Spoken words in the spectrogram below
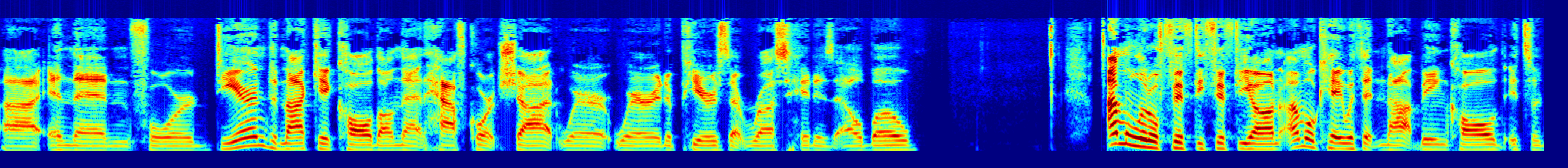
Uh, and then for De'Aaron to not get called on that half court shot where where it appears that Russ hit his elbow I'm a little 50-50 on. I'm okay with it not being called. It's a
